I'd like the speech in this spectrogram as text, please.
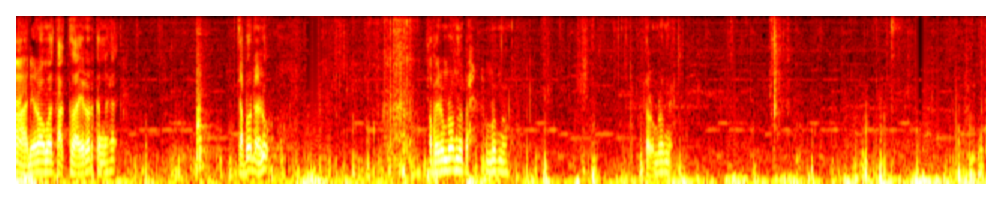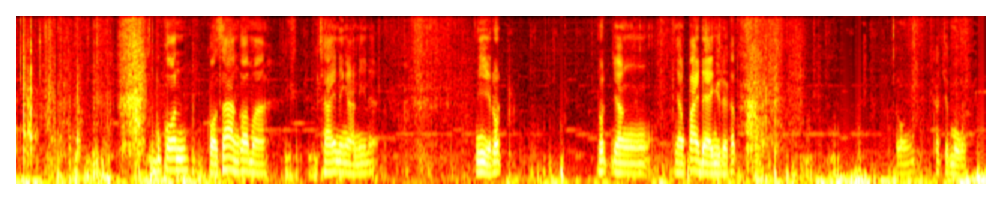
่าเดี๋ยวเรามาตักใส่รถกันนะฮะ จับรถหน่อยลูก เอาไปร่มๆหน่อยไปร่มๆหน่อยต่อร่มๆเนี่ยอุปกรณ์ก่อสร้างก็มาใช้ในงานนี้นะ นี่รถ รถยังยังป้ายแดงอยู่เลยครับระวังกัดจมูกนะ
